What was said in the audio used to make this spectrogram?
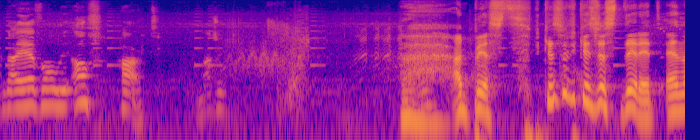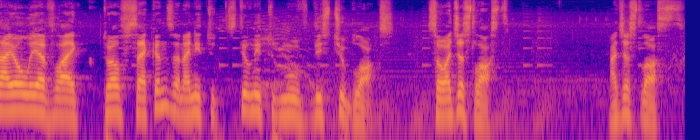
And I have only half heart. Imagine. I'm pissed because because just did it and I only have like 12 seconds and I need to still need to move these two blocks. So I just lost. I just lost.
